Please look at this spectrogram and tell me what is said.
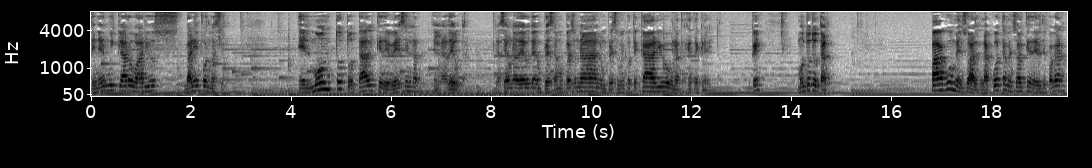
tener muy claro varios, varias información. El monto total que debes en la, en la deuda, ya sea una deuda de un préstamo personal, un préstamo hipotecario una tarjeta de crédito. ¿Ok? Monto total. Pago mensual, la cuota mensual que debes de pagar.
